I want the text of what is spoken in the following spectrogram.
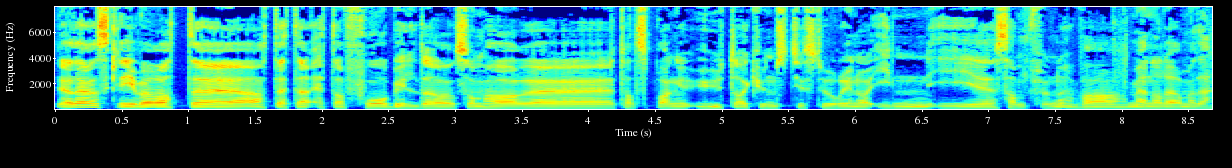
Ja, Dere skriver at, eh, at, dette er et av få bilder som har uh, tatt spranget ut av kunsthistorien og inn i eh, samfunnet. Hva mener dere med det?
